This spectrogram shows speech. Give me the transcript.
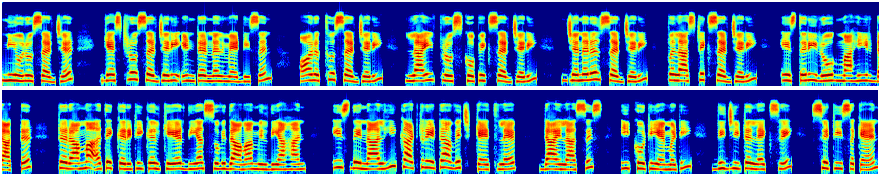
neurosurgery gastro surgery internal medicine, ortho surgery, laparoscopic surgery, general surgery, plastic surgery ਇਸਤਰੀ ਰੋਗ ਮਾਹਿਰ ਡਾਕਟਰ ਟਰਾਮਾ ਅਤੇ ਕ੍ਰਿਟੀਕਲ ਕੇਅਰ ਦੀਆਂ ਸੁਵਿਧਾਵਾਂ ਮਿਲਦੀਆਂ ਹਨ। ਇਸ ਦੇ ਨਾਲ ਹੀ ਘੱਟ ਰੇਟਾਂ ਵਿੱਚ cath dialysis echo TMT digital X-ray, CT scan,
